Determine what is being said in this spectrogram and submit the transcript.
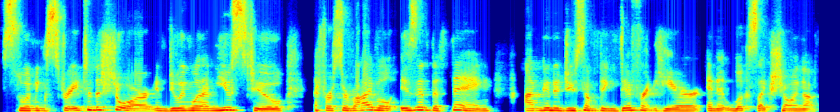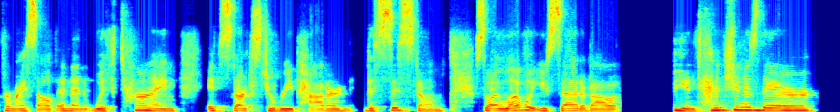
swimming straight to the shore and doing what I'm used to for survival isn't the thing. I'm going to do something different here. And it looks like showing up for myself. And then with time, it starts to repattern the system. So I love what you said about the intention is there,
